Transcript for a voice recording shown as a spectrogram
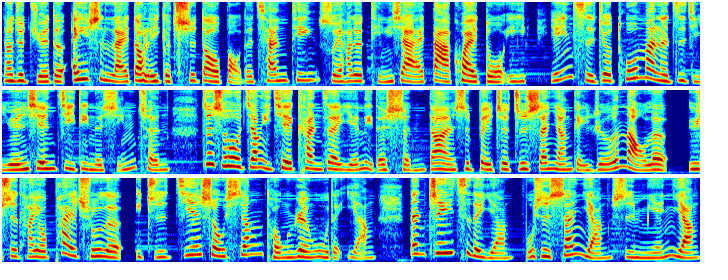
那就觉得哎，是来到了一个吃到饱的餐厅，所以他就停下来大快朵颐，也因此就拖慢了自己原先既定的行程。这时候将一切看在眼里的神当然是被这只山羊给惹恼了，于是他又派出了一只接受相同任务的羊，但这一次的羊不是山羊，是绵羊。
